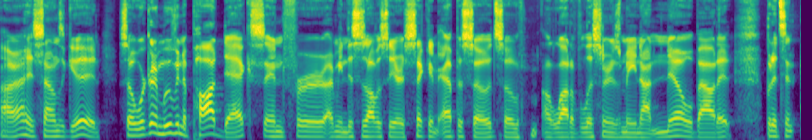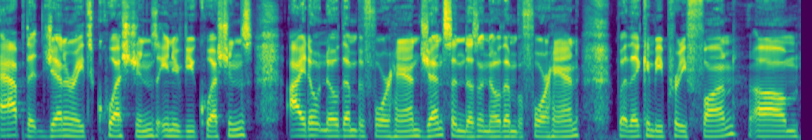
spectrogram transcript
All right, sounds good. So we're gonna move into pod decks, and for I mean, this is obviously our second episode, so a lot of listeners may not know about it, but it's an app that generates questions, interview questions. I don't know them beforehand. Jensen doesn't know them beforehand, but they can be pretty fun. Um,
